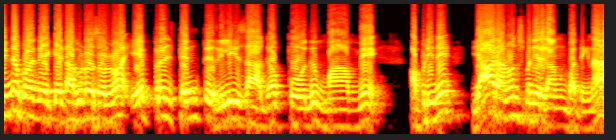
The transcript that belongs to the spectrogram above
சின்ன குழந்தைய கேட்டா கூட சொல்லணும். ஏப்ரல் டென்த் ரிலீஸ் ஆக போகுது மாமே. அப்படின்னு யார் அனௌன்ஸ் பண்ணியிருக்காங்கன்னு பாத்தீங்கன்னா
